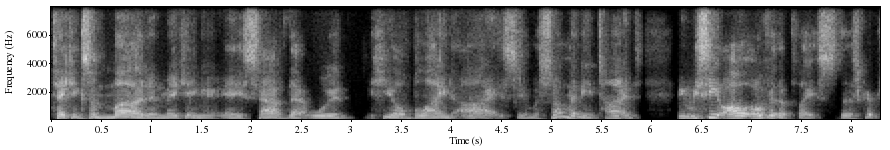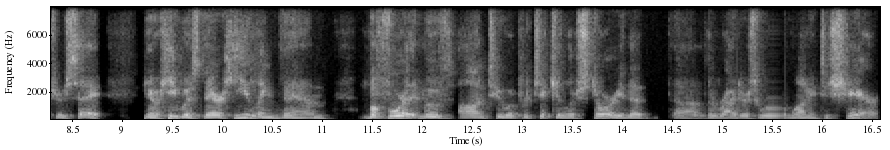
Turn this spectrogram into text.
taking some mud and making a salve that would heal blind eyes. You know, so many times. I mean, we see all over the place. The scriptures say, you know, he was there healing them before it moves on to a particular story that uh, the writers were wanting to share.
